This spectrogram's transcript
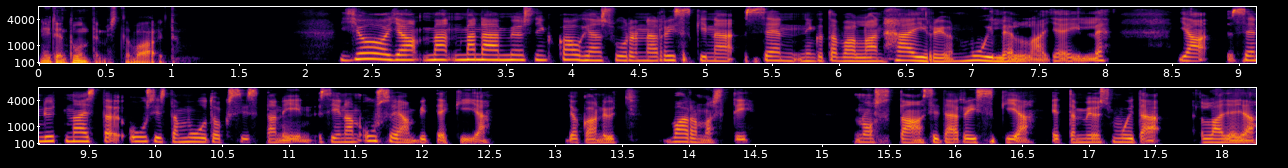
niiden tuntemista vaadita. Joo, ja mä, mä näen myös niin kuin kauhean suurena riskinä sen niin kuin tavallaan häiriön muille lajeille. Ja se nyt näistä uusista muutoksista, niin siinä on useampi tekijä, joka nyt varmasti nostaa sitä riskiä, että myös muita lajeja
